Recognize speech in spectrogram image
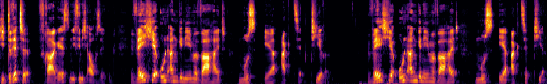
Die dritte Frage ist, und die finde ich auch sehr gut, welche unangenehme Wahrheit muss er akzeptieren? Welche unangenehme Wahrheit muss er akzeptieren.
